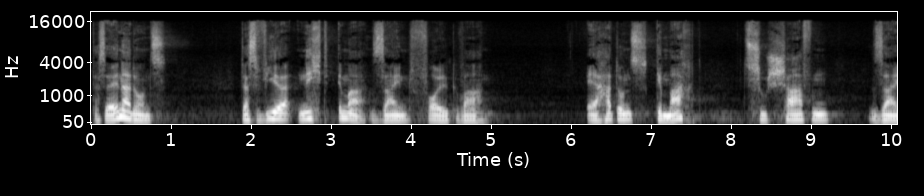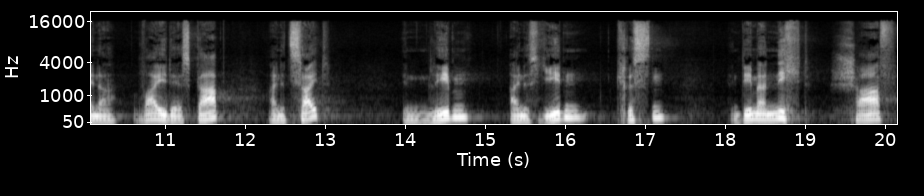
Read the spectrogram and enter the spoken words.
Das erinnert uns, dass wir nicht immer sein Volk waren. Er hat uns gemacht zu Schafen seiner Weide. Es gab eine Zeit im Leben eines jeden Christen, in dem er nicht Schaf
